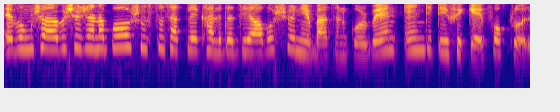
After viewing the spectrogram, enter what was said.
এবং সর্বশেষ জানাব, সুস্থ থাকলে খালেদা জিয়া অবশ্যই নির্বাচন করবেন, এনডিটিভিকে ফখরুল।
